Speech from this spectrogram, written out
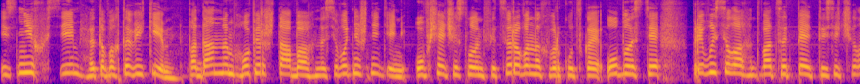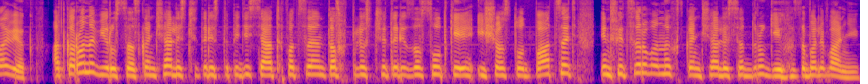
Из них 7 – это вахтовики. По данным оперштаба, на сегодняшний день общее число инфицированных в Иркутской области превысило 25 тысяч человек. От коронавируса скончались 450 пациентов, плюс 4 за сутки. Еще 120 инфицированных скончались от других заболеваний.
